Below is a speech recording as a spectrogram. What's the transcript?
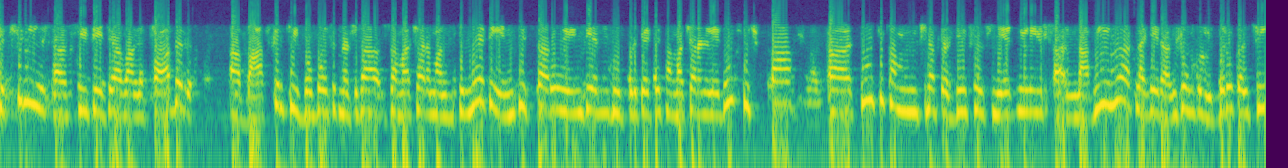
చెప్పిన శ్రీతేజ వాళ్ళ ఫాదర్ భాస్కర్కి ఇవ్వబోతున్నట్టుగా సమాచారం అందుతుంది. అయితే ఎంత ఇస్తారు? ఏంటి అనేది ఇప్పటికైతే సమాచారం లేదు. పుష్ప టూ కి సంబంధించిన ప్రొడ్యూసర్స్ ఏది నవీన్ అట్లాగే రవిశంకర్ ఇద్దరు కలిసి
